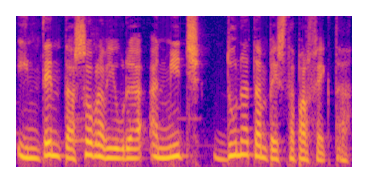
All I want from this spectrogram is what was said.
intenta sobreviure enmig d'una tempesta perfecta.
